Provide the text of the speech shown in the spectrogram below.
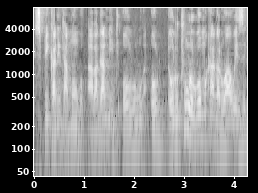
sipiika anita mongo abagambye nti olu- olu- olutuulo olw'omukaaga lwaweze.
